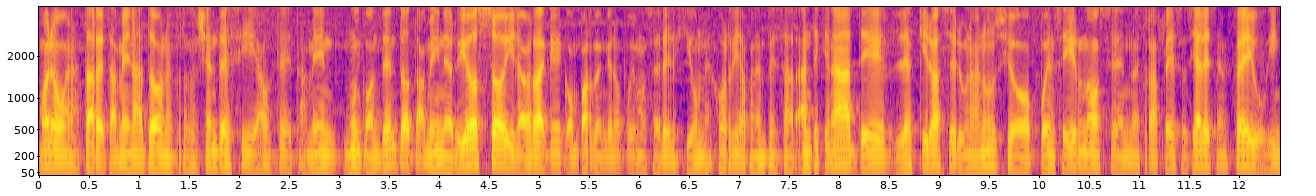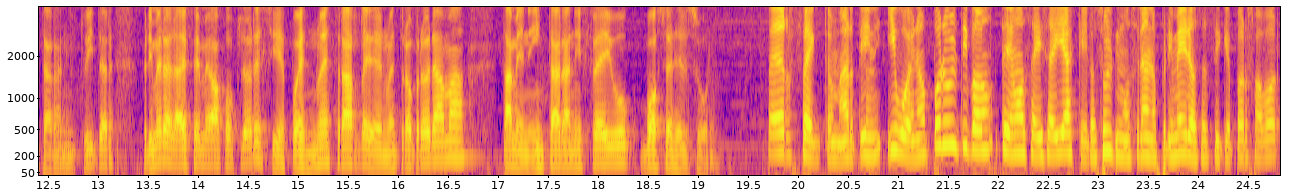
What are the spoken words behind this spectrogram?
Bueno, buenas tardes también a todos nuestros oyentes y a ustedes también muy contento, también nervioso y la verdad que comparten que no pudimos haber elegido un mejor día para empezar. Antes que nada, te, les quiero hacer un anuncio, pueden seguirnos en nuestras redes sociales, en Facebook, Instagram y Twitter. Primero la FM Bajo Flores y después nuestra red de nuestro programa, también Instagram y Facebook, Voces del Sur. Perfecto, Martín. Y bueno, por último tenemos a Isaías, que los últimos serán los primeros, así que por favor.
